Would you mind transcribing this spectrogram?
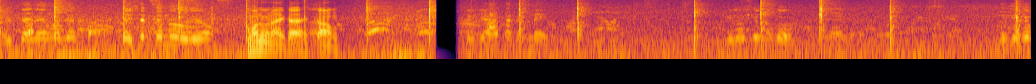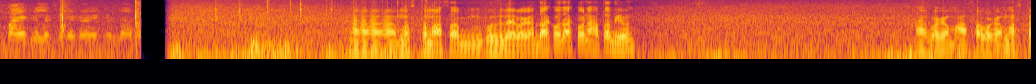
म्हणजे प्रेशर कमी होईल हो. म्हणून आहे काय? काम. हाताकडले नको. हा मस्त मासा भुजलाय बघा. दाखव दाखव ना हातात घेऊन. हा बघा मासा बघा मस्त.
